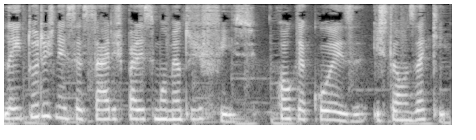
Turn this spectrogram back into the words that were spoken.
leituras necessárias para esse momento difícil. Qualquer coisa, estamos aqui.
